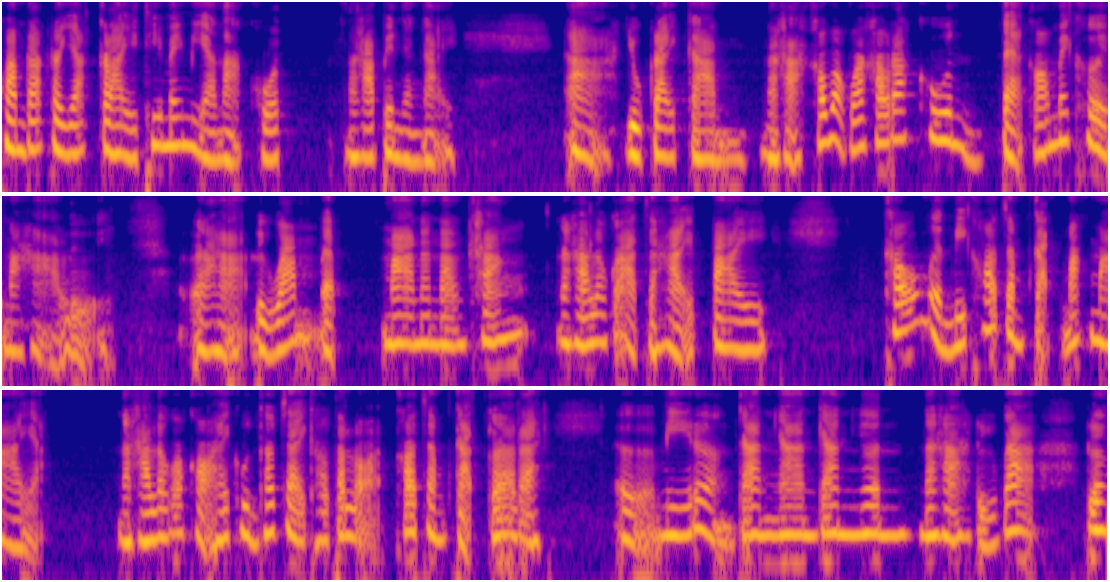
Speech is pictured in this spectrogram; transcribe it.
ความรักระยะไกลที่ไม่มีอนาคต นะคะ เป็นยังไงอ่าอยู่ไกลกันนะคะ เขาบอกว่าเขารักคุณ แต่ก็ไม่เคยมาหาเลยนะคะหรือว่าแบบมานานๆครั้งนะคะแล้วก็อาจจะหายไปเขาเหมือนมีข้อจำกัดมากมายอะนะคะแล้วก็ขอให้คุณเข้าใจเขาตลอดข้อจำกัดก็อะไรเออมีเรื่องการงานการเงินนะคะ หรือว่าเรื่อง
